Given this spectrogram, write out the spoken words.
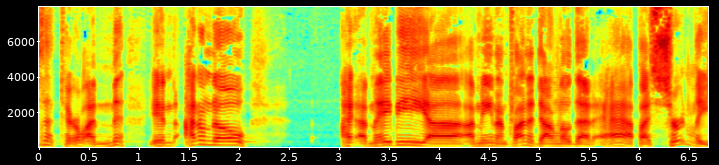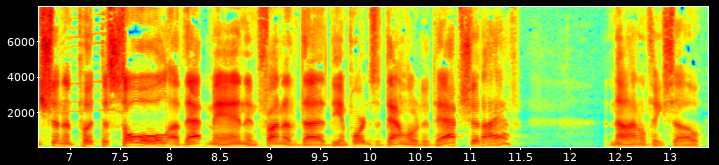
Isn't that terrible? I and I don't know. I, maybe uh, I mean I'm trying to download that app. I certainly shouldn't put the soul of that man in front of the the importance of downloading the app. Should I have? No, I don't think so.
